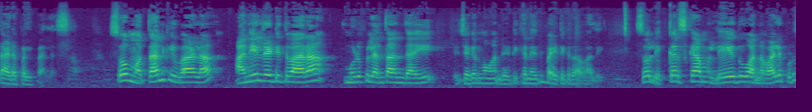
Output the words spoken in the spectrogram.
తాడేపల్లి ప్యాలెస్. సో మొత్తానికి ఇవాళ అనిల్ రెడ్డి ద్వారా ముడుపులు ఎంత అందాయి జగన్మోహన్ రెడ్డికి అనేది బయటికి రావాలి. సో లిక్కర్ స్కామ్ లేదు అన్న వాళ్ళు ఇప్పుడు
